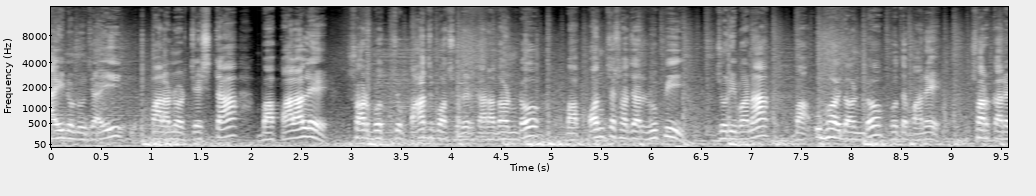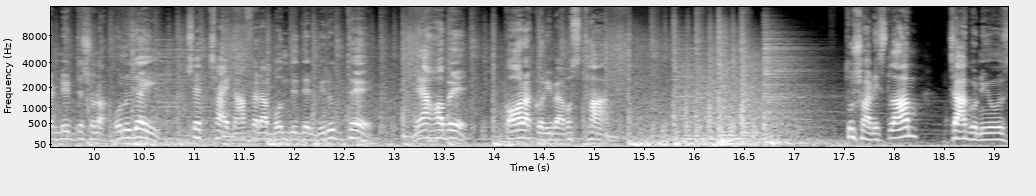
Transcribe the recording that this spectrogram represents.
আইন অনুযায়ী পালানোর চেষ্টা বা পালালে সর্বোচ্চ পাঁচ বছরের কারাদণ্ড বা পঞ্চাশ হাজার রুপি জরিমানা বা উভয় দণ্ড হতে পারে। সরকারের নির্দেশনা অনুযায়ী স্বেচ্ছায় না ফেরা বন্দীদের বিরুদ্ধে নেওয়া হবে কড়াকড়ি ব্যবস্থা। Tushar Islam, Jago news.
